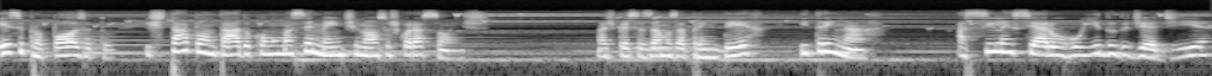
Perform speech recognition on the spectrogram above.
Esse propósito está plantado como uma semente em nossos corações. Mas precisamos aprender e treinar a silenciar o ruído do dia a dia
